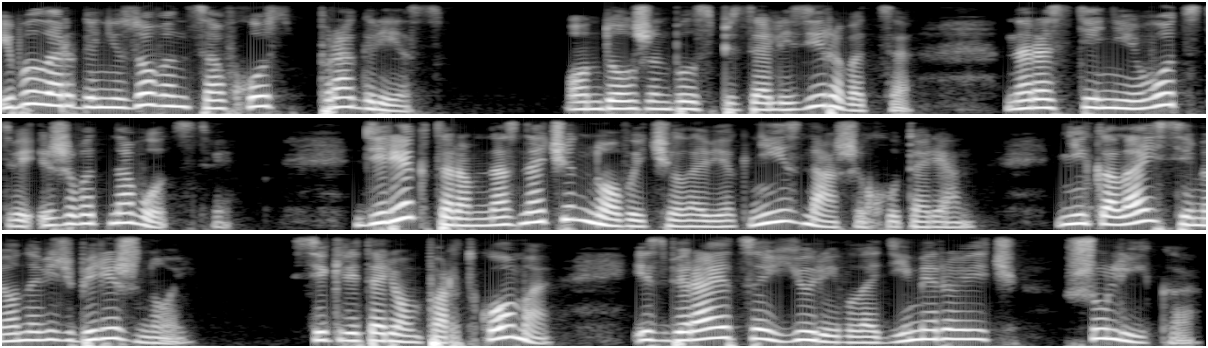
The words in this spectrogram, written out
и был организован совхоз «Прогресс». Он должен был специализироваться на растениеводстве и животноводстве. Директором назначен новый человек, не из наших хуторян, Николай Семенович Бережной. Секретарем порткома избирается Юрий Владимирович Шулика.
